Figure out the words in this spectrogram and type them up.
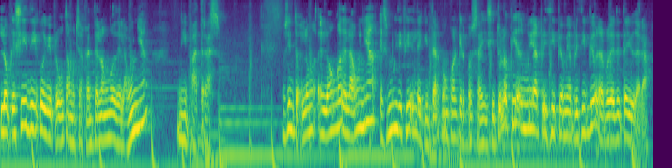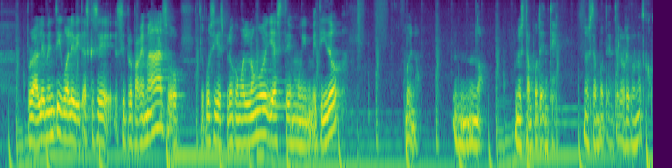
Lo que sí digo, y me pregunta mucha gente, el hongo de la uña, ni para atrás. Lo siento, el hongo, de la uña es muy difícil de quitar con cualquier cosa y si tú lo pides muy al principio, muy al principio, el arbolete te ayudará. Probablemente igual evitas que se, se propague más o pues sigues, pero como el hongo ya esté muy metido, bueno, no, no es tan potente. No es tan potente, lo reconozco.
